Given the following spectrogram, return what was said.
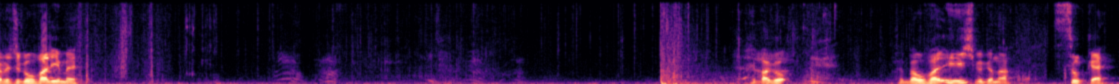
Ciekawe, czy go uwalimy. Chyba go... Chyba uwaliliśmy go na sukę.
